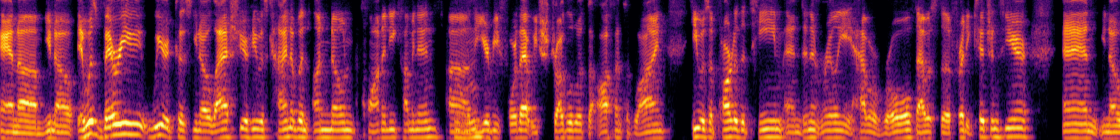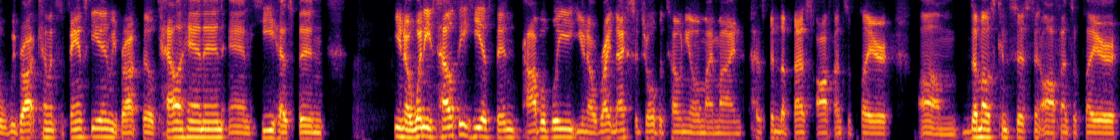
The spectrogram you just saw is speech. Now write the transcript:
And, um, you know, it was very weird because, you know, last year he was kind of an unknown quantity coming in. Uh, mm-hmm. The year before that, we struggled with the offensive line. He was a part of the team and didn't really have a role. That was the Freddie Kitchens year. And, you know, we brought Kevin Stefanski in, we brought Bill Callahan in, and he has been you know, when he's healthy, he has been probably, you know, right next to Joel Bitonio in my mind, has been the best offensive player um, the most consistent offensive player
